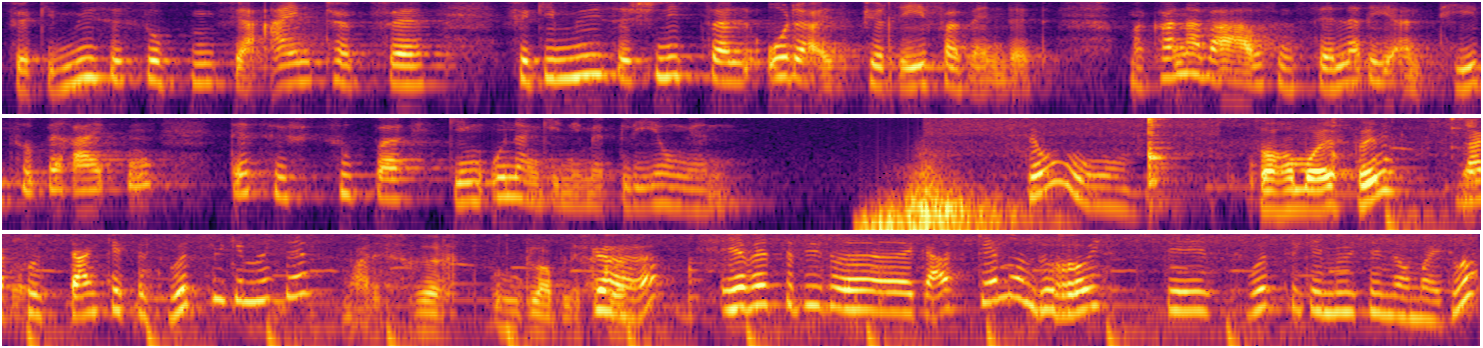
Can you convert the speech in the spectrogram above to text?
für Gemüsesuppen, für Eintöpfe, für Gemüseschnitzel oder als Püree verwendet. Man kann aber aus dem Sellerie einen Tee zubereiten, das hilft super gegen unangenehme Blähungen. So, So, haben wir alles drin? Markus, danke fürs Wurzelgemüse. Ah, das riecht unglaublich Gell? gut. Ich habe jetzt ein bisschen Gas gegeben und röst das Wurzelgemüse nochmal durch.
